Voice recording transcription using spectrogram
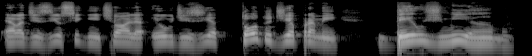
ela dizia o seguinte: Olha, eu dizia todo dia para mim, Deus me ama.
